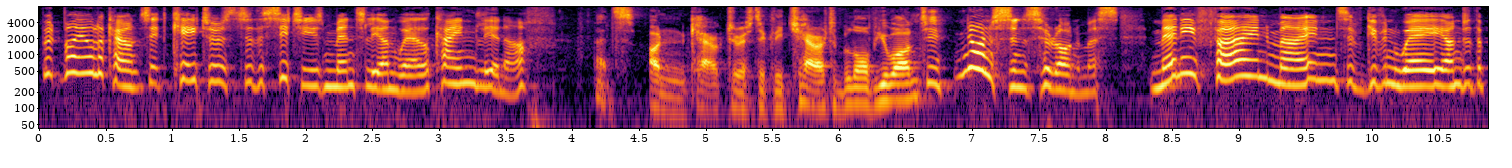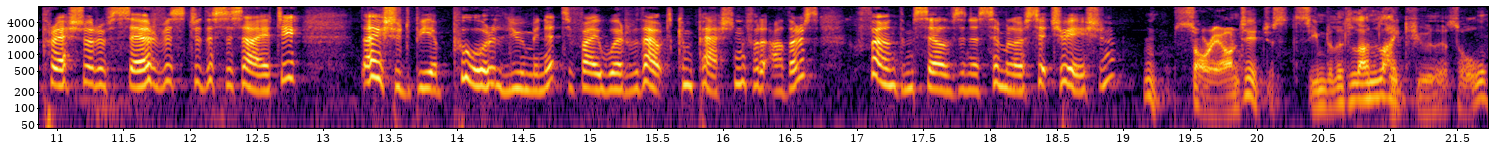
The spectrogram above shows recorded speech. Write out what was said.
but by all accounts it caters to the city's mentally unwell kindly enough. That's uncharacteristically charitable of you, Auntie. Nonsense, Hieronymus. Many fine minds have given way under the pressure of service to the society. I should be a poor illuminate if I were without compassion for others who found themselves in a similar situation. Hmm, Sorry, Auntie, it just seemed a little unlike you, that's all.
